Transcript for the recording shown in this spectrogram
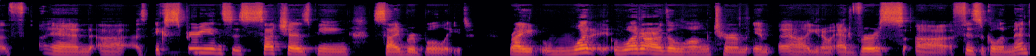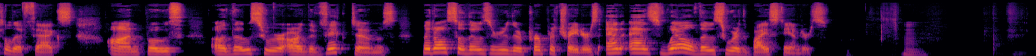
and uh, experiences such as being cyberbullied right what what are the long term uh, you know adverse uh, physical and mental effects on both uh, those who are, the victims but also those who are the perpetrators and as well those who are the bystanders hmm.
